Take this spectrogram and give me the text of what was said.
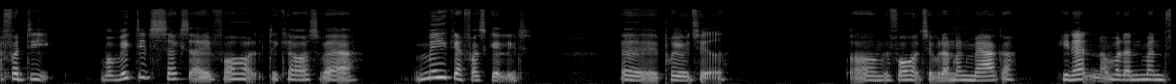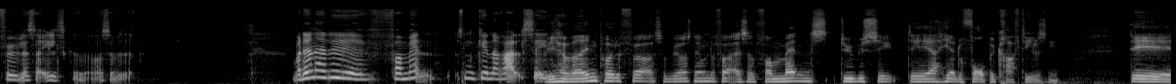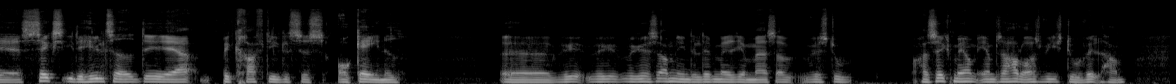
Fordi, hvor vigtigt sex er i et forhold, det kan også være mega forskelligt øh, prioriteret. Og i forhold til, hvordan man mærker hinanden, og hvordan man føler sig elsket, osv. Hvordan er det for mænd, sådan generelt set? Vi har været inde på det før, som vi også nævnte før. Altså for mandens dybest set, det er her, du får bekræftelsen. Det er sex i det hele taget, det er bekræftelsesorganet. Øh, vi, vi, vi kan sammenligne det lidt med, jamen altså, hvis du har sex med ham, jamen så har du også vist, at du vil ham.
